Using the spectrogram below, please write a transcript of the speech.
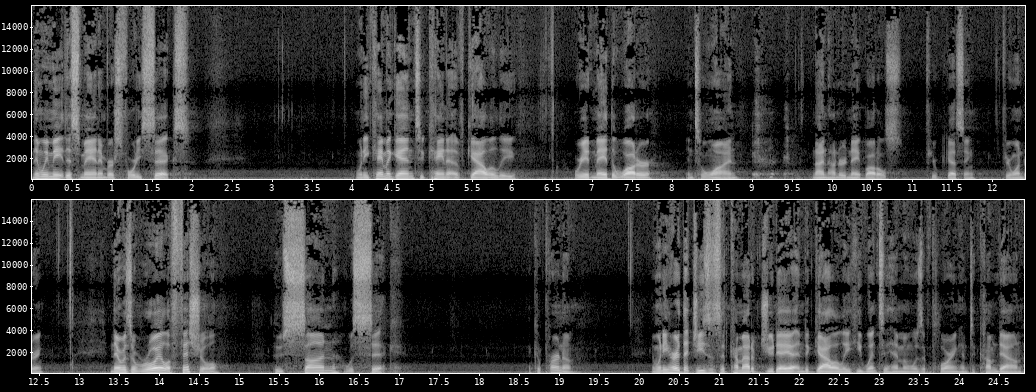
Then we meet this man in verse 46. When he came again to Cana of Galilee, where he had made the water into wine, 908 bottles, if you're guessing, if you're wondering. And there was a royal official whose son was sick at Capernaum. And when he heard that Jesus had come out of Judea into Galilee, he went to him and was imploring him to come down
